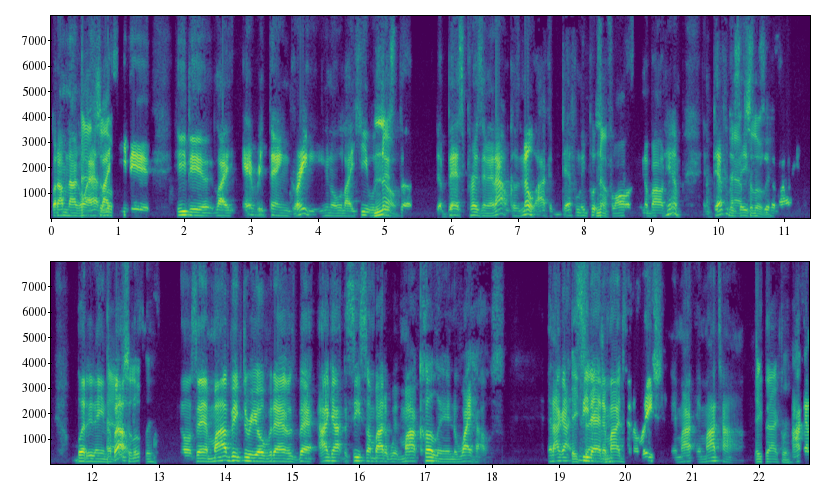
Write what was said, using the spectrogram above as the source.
But I'm not going to act like he did. He did like everything great. You know, like he was No. just the the best president out. Because no, I could definitely put No. some flaws in about him and definitely say some shit about him. But it ain't about. absolutely. You know what I'm saying? My victory over that was back. I got to see somebody with my color in the White House. And I got to see that in my generation, in my in my time. Exactly. I can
